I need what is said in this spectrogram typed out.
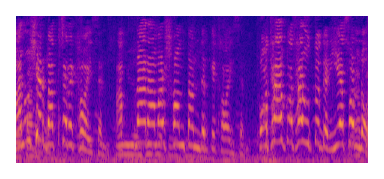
মানুষের বাচ্চারে খাওয়াইছেন? আপনার আমার সন্তানদেরকে খাওয়াইছেন। কথা কথার উত্তর দেন। ইয়েস অর নো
